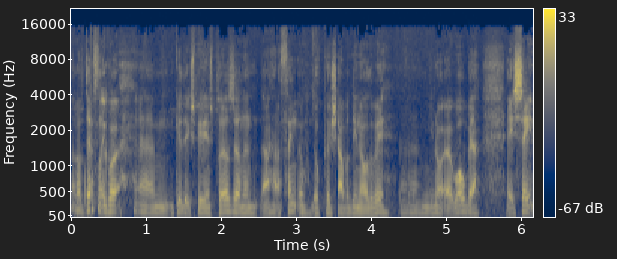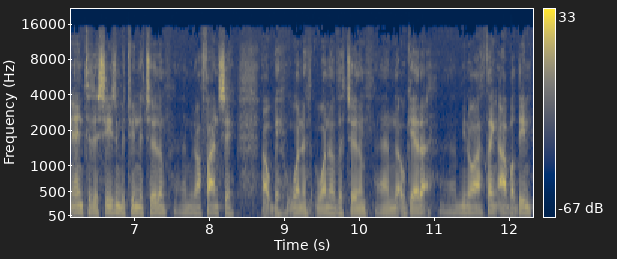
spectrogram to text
Well, I've definitely got um, good experienced players there, and I think they'll, they'll push Aberdeen all the way. Um, you know, it will be an exciting end to the season between the two of them. Um, you know, I fancy it'll be one of, one of the two of them um, that'll get it. Um, you know, I think Aberdeen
